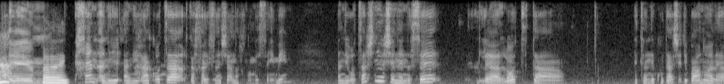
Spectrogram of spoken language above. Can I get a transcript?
אמ, חן, אני רק רוצה, ככה לפני שאנחנו מסיימים, אני רוצה שנייה שננסה להעלות את ה... את הנקודה שדיברנו עליה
